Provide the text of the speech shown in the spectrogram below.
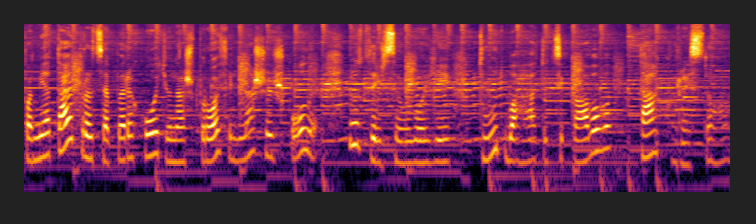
Пам'ятай про це, переходь у наш профіль нашої школи нутрисіології. Тут багато цікавого та корисного.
